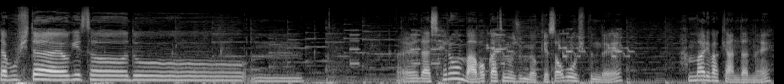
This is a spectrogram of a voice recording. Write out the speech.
자 봅시다 여기서도 음... 에, 나 새로운 마법 같은 거 좀 몇 개 써보고 싶은데 한 마리밖에 안 닿네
